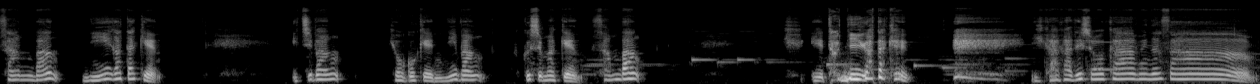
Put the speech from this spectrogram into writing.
3番、新潟県。1番、兵庫県、2番、福島県3番、えっ、ー、と、新潟県。いかがでしょうか皆さん。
